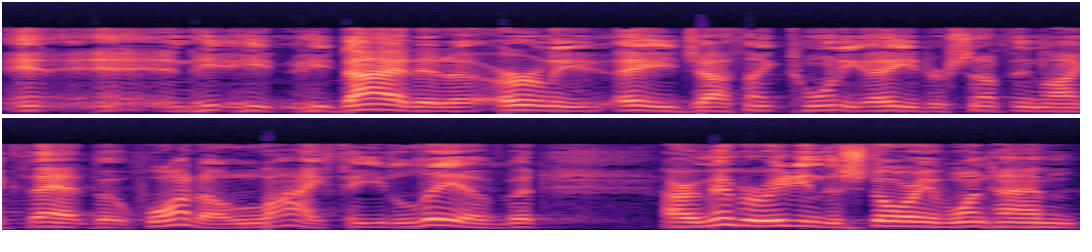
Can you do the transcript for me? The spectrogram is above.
and, and he, he he died at an early age, I think 28 or something like that. But what a life he lived! But I remember reading the story of one time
